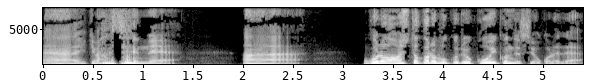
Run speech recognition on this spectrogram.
ええいけませんね。はい。これは明日から僕旅行行くんですよ、これで。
